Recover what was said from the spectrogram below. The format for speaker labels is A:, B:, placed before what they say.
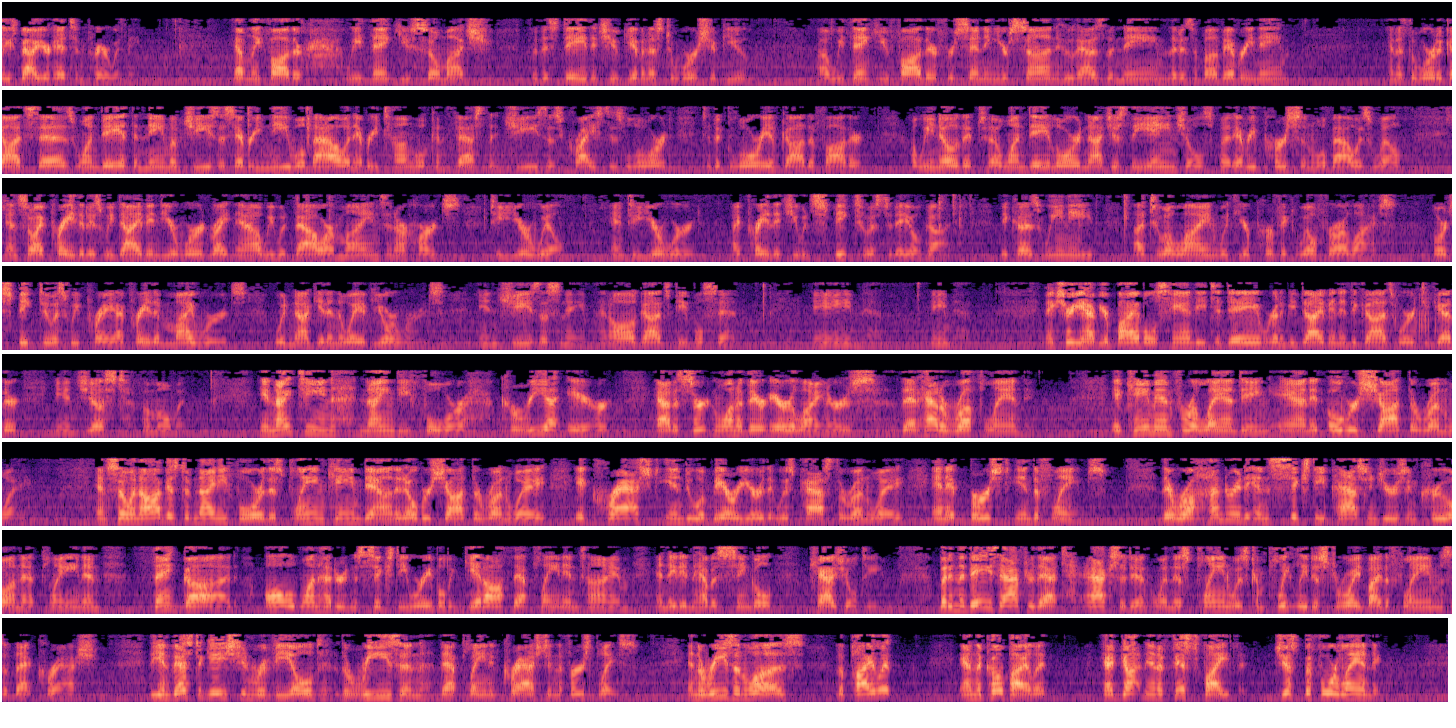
A: Please bow your heads in prayer with me. Heavenly Father, we thank you so much for this day that you've given us to worship you. Uh, we thank you, Father, for sending your Son who has the name that is above every name. And as the Word of God says, one day at the name of Jesus, every knee will bow and every tongue will confess that Jesus Christ is Lord to the glory of God the Father. Uh, we know that uh, one day, Lord, not just the angels, but every person will bow as well. And so I pray that as we dive into your Word right now, we would bow our minds and our hearts to your will and to your Word. I pray that you would speak to us today, O God, because we need uh, to align with your perfect will for our lives. Lord, speak to us, we pray. I pray that my words would not get in the way of your words. In Jesus' name. And all God's people said, Amen. Amen. Make sure you have your Bibles handy today. We're going to be diving into God's Word together in just a moment. In 1994, Korea Air had a certain one of their airliners that had a rough landing. It came in for a landing and it overshot the runway. And so in August of 94, this plane came down, it overshot the runway, it crashed into a barrier that was past the runway, and it burst into flames. There were 160 passengers and crew on that plane, and thank God all 160 were able to get off that plane in time, and they didn't have a single casualty. But in the days after that accident, when this plane was completely destroyed by the flames of that crash, the investigation revealed the reason that plane had crashed in the first place. And the reason was the pilot and the co pilot had gotten in a fist fight just before landing.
